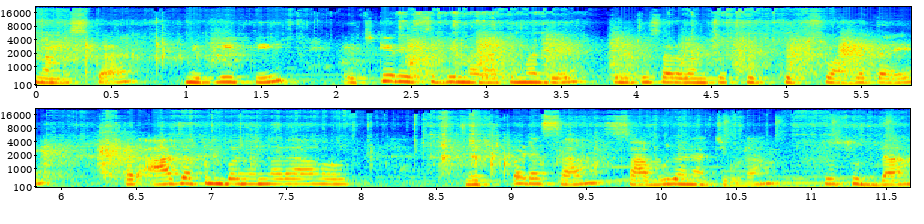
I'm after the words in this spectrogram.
नमस्कार मी प्रीती. एच के रेसिपी मराठीमध्ये तुमच्या सर्वांचं खूप खूप स्वागत आहे. तर आज आपण बनवणार आहोत झटपट असा साबुदाणा चिवडा. तो सुद्धा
